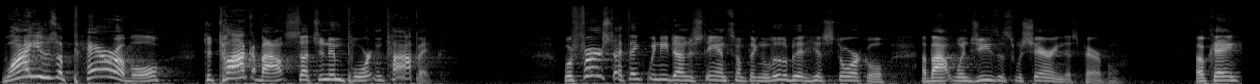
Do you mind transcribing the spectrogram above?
Why use a parable to talk about such an important topic? Well, first, I think we need to understand something a little bit historical about when Jesus was sharing this parable. Okay?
